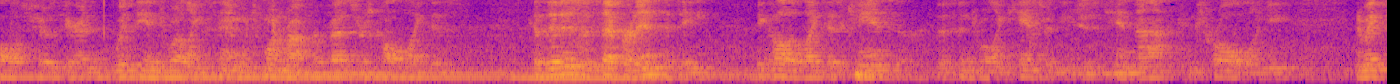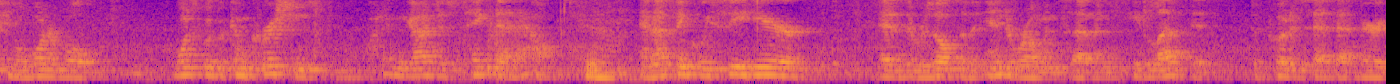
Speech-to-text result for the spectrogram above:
Paul shows here, and with the indwelling sin, which one of my professors called like this, because it is a separate entity, he called it like this cancer, this indwelling cancer that you just cannot control. And you and it makes people wonder, well, once we become Christians, why didn't God just take that out? Yeah. And I think we see here, as the result of the end of Romans 7, he left it to put us at that very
